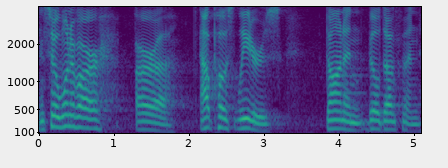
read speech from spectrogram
And so, one of our, our uh, outpost leaders, Don and Bill Dunkman,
